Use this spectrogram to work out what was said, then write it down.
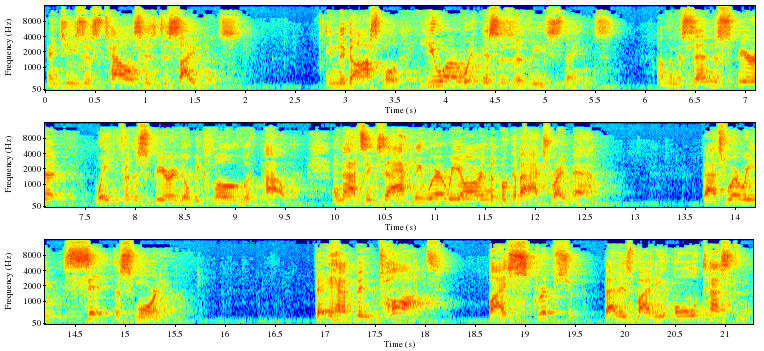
And Jesus tells his disciples in the gospel, You are witnesses of these things. I'm going to send the Spirit. Wait for the Spirit. You'll be clothed with power. And that's exactly where we are in the book of Acts right now. That's where we sit this morning. They have been taught by Scripture, that is, by the Old Testament,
